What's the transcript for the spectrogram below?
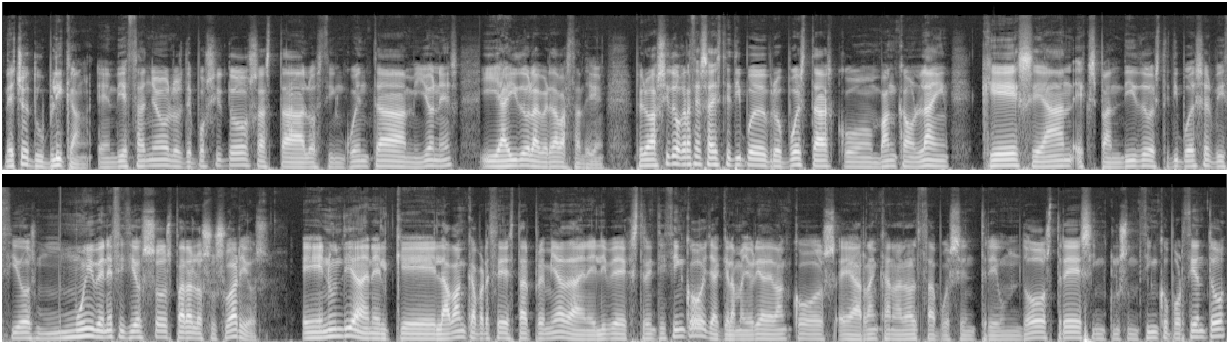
De hecho, duplican en 10 años los depósitos hasta los 50 millones y ha ido la verdad bastante bien. Pero ha sido gracias a este tipo de propuestas con banca online que se han expandido este tipo de servicios muy beneficiosos para los usuarios. En un día en el que la banca parece estar premiada en el IBEX 35, ya que la mayoría de bancos eh, arrancan al alza pues entre un 2, 3, incluso un 5%,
